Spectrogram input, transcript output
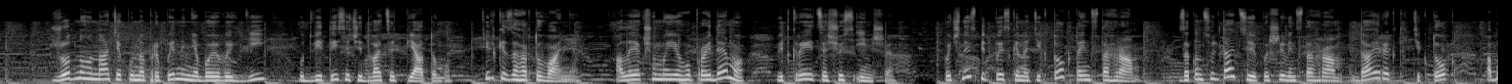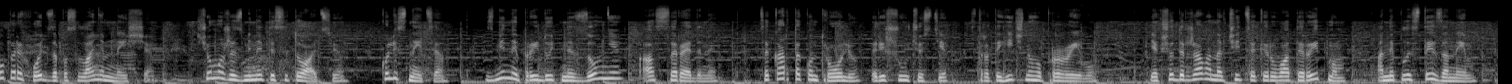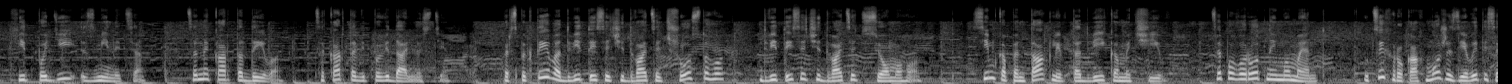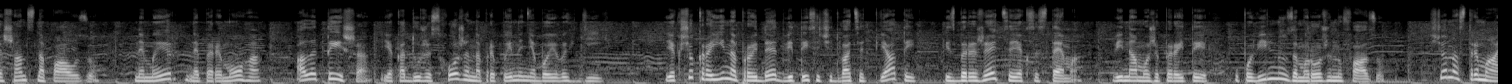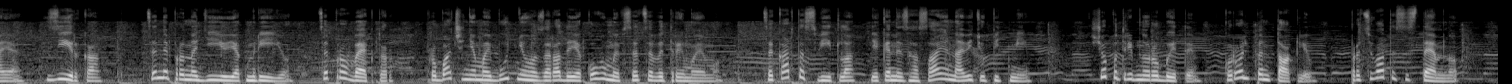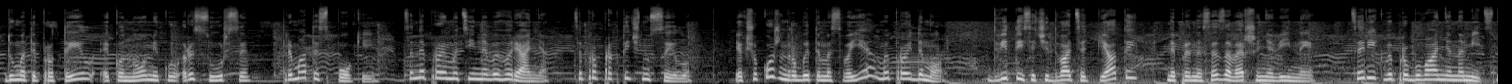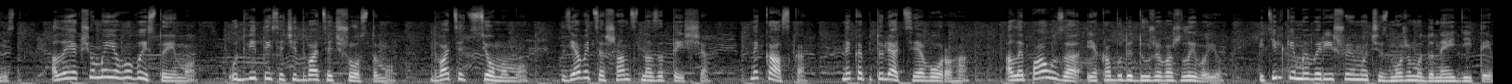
Жодного натяку на припинення бойових дій у 2025-му, тільки загартування. Але якщо ми його пройдемо, відкриється щось інше. Почни з підписки на TikTok та Instagram. За консультацією пиши в Instagram Direct, TikTok або переходь за посиланням нижче. Що може змінити ситуацію? Колісниця. Зміни прийдуть не ззовні, а зсередини. Це карта контролю, рішучості, стратегічного прориву. Якщо держава навчиться керувати ритмом, а не плисти за ним, хід подій зміниться. Це не карта дива, це карта відповідальності. Перспектива 2026-2027. Сімка пентаклів та двійка мечів. Це поворотний момент. У цих роках може з'явитися шанс на паузу. Не мир, не перемога, але тиша, яка дуже схожа на припинення бойових дій. Якщо країна пройде 2025 і збережеться як система, війна може перейти у повільну заморожену фазу. Що нас тримає? Зірка. Це не про надію як мрію, це про вектор, про бачення майбутнього, заради якого ми все це витримуємо. Це карта світла, яке не згасає навіть у пітьмі. Що потрібно робити? Король Пентаклів. Працювати системно, думати про тил, економіку, ресурси, тримати спокій. Це не про емоційне вигоряння, це про практичну силу. Якщо кожен робитиме своє, ми пройдемо. 2025 не принесе завершення війни. Це рік випробування на міцність. Але якщо ми його вистоїмо, у 2026-му, 27-му з'явиться шанс на затища. Не казка, не капітуляція ворога, але пауза, яка буде дуже важливою. І тільки ми вирішуємо, чи зможемо до неї дійти.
